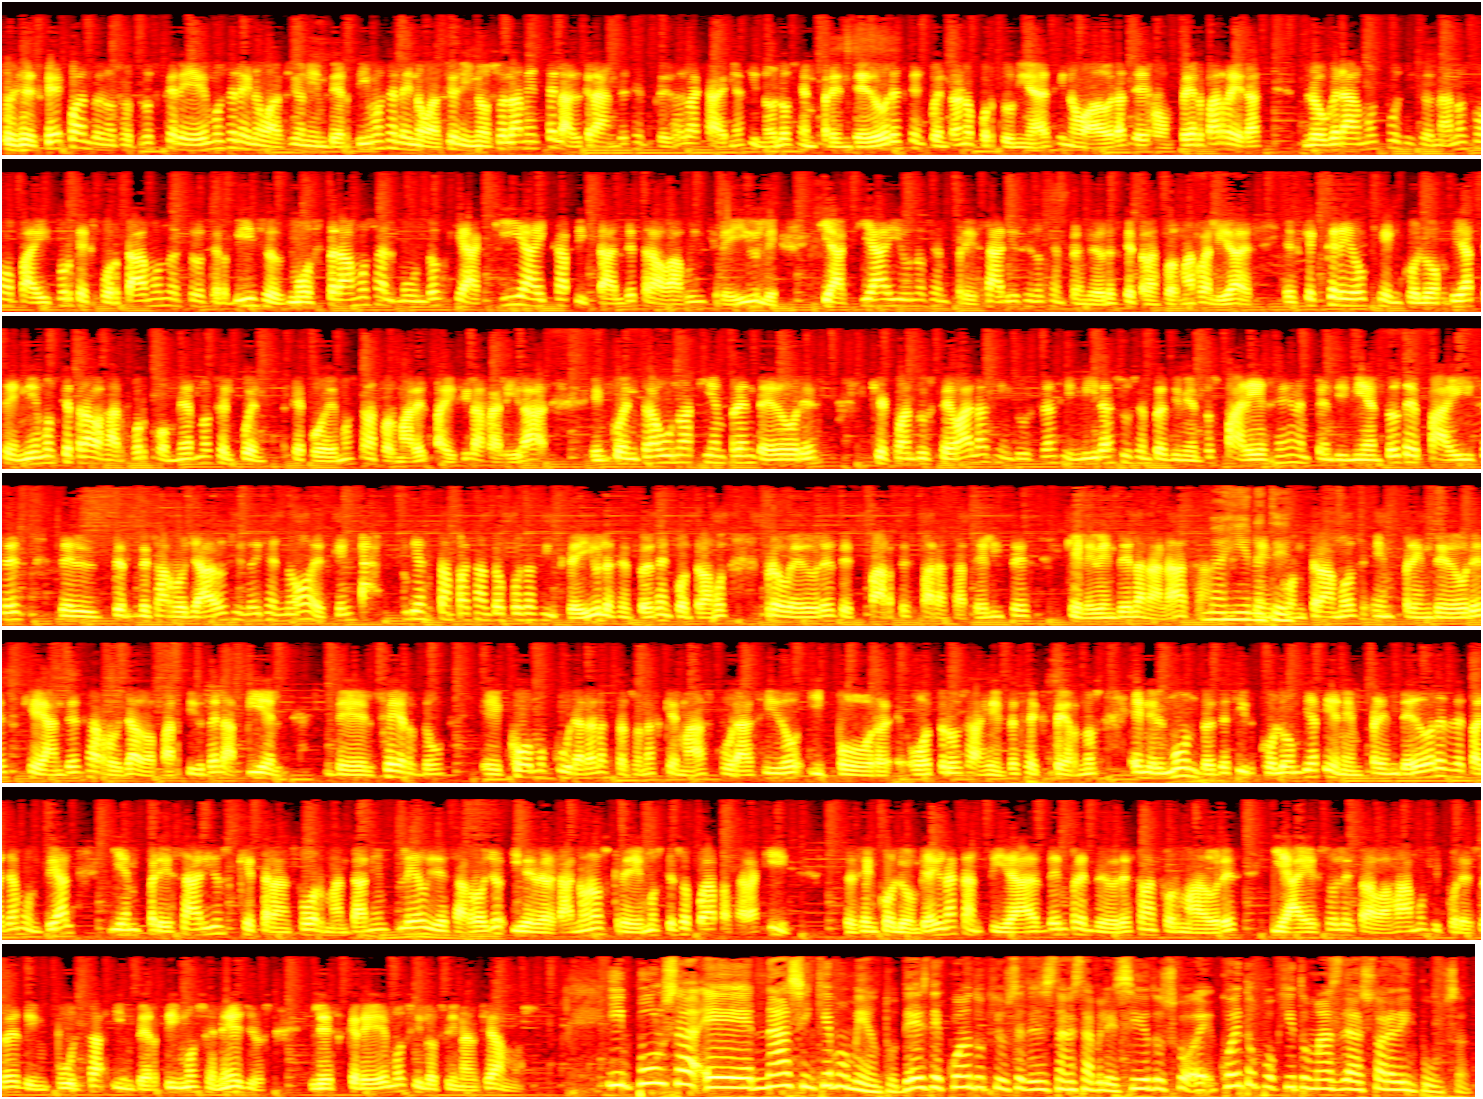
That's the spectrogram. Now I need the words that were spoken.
Pues es que cuando nosotros creemos en la innovación, invertimos en la innovación y no solamente las grandes empresas de la academia, sino los emprendedores que encuentran oportunidades innovadoras de romper barreras, logramos posicionarnos como país porque exportamos nuestros servicios, mostramos al mundo que aquí hay capital de trabajo increíble, que aquí hay unos empresarios y unos emprendedores que transforman realidades. Es que creo que en Colombia tenemos que trabajar por comernos el cuento que podemos transformar el país y la realidad. Encuentra uno aquí emprendedores que cuando usted va a las industrias y mira sus emprendimientos parecen emprendimientos de países del, desarrollados y uno dice, no, es que en Colombia están pasando cosas increíbles. Entonces encontramos proveedores de partes para satélites que le venden la NASA. Imagínate. Encontramos emprendedores que han desarrollado a partir de la piel del cerdo, eh, cómo curar a las personas quemadas por ácido y por otros agentes externos en el mundo. Es decir, Colombia tiene emprendedores de talla mundial y empresarios que transforman, dan empleo y desarrollo y de verdad no nos creemos que eso pueda pasar aquí. Entonces en Colombia hay una cantidad de emprendedores transformadores y a eso les trabajamos y por eso desde Impulsa invertimos en ellos, les creemos y los financiamos. Impulsa eh, nace em que momento? Desde quando que vocês estão estabelecidos? Eh, Conta um pouquinho mais da história da Impulsa.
